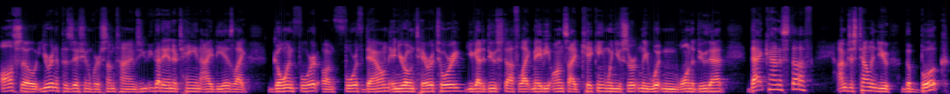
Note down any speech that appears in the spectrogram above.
also you're in a position where sometimes you, you got to entertain ideas like going for it on fourth down in your own territory. You got to do stuff like maybe onside kicking when you certainly wouldn't want to do that. That kind of stuff. I'm just telling you, the book,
